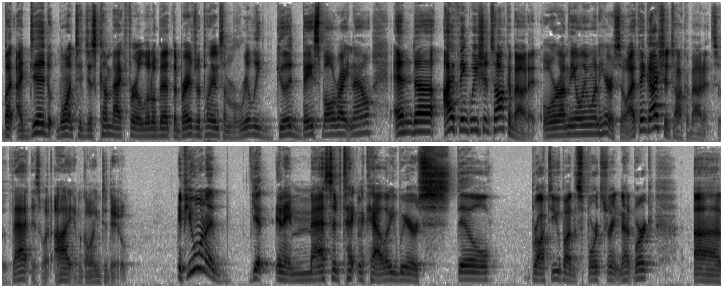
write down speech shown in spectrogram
but I did want to just come back for a little bit. The Braves are playing some really good baseball right now, and uh, I think we should talk about it. Or I'm the only one here, so I think I should talk about it. So that is what I am going to do. If you want to get in a massive technicality, we are still brought to you by the Sports Drink Network. Uh,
